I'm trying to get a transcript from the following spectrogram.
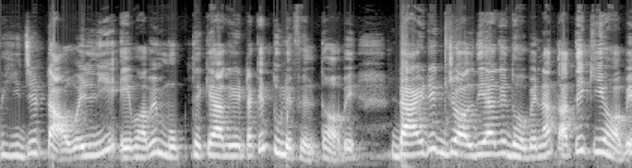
ভিজে টাওয়েল নিয়ে এভাবে মুখ থেকে আগে এটাকে তুলে ফেলতে হবে। ডাইরেক্ট জল দিয়ে আগে ধোবে না, তাতে কি হবে?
